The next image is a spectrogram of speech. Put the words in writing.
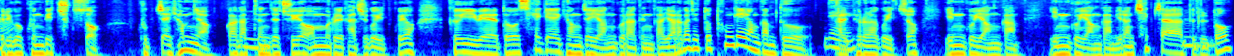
그리고 군비 축소 국제 협력과 같은 음. 이제 주요 업무를 가지고 있고요. 그 이외에도 세계 경제 연구라든가 여러 가지 또 통계 영감도 네. 발표를 하고 있죠. 인구 영감, 인구 영감 이런 책자들도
